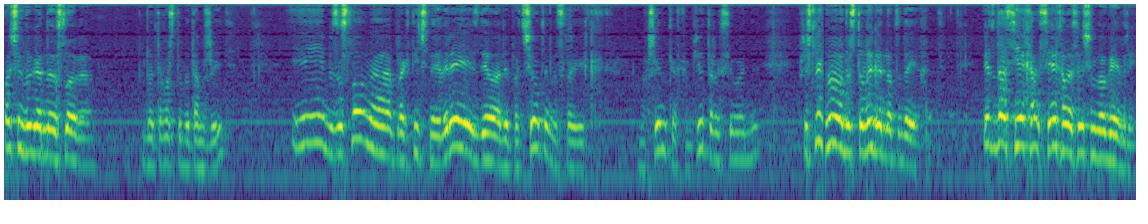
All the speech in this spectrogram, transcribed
очень выгодные условия для того, чтобы там жить. И, безусловно, практичные евреи сделали подсчеты на своих машинках, компьютерах сегодня. Пришли к выводу, что выгодно туда ехать. И туда съехал, съехалось очень много евреев.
